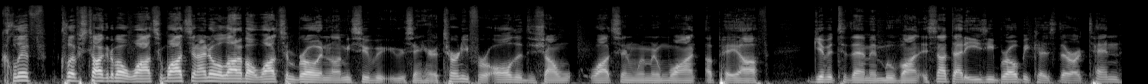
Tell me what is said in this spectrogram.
Cliff Cliff's talking about Watson. Watson, I know a lot about Watson, bro, and let me see what you're saying here. Attorney for all the Deshaun Watson women want a payoff. Give it to them and move on. It's not that easy, bro, because there are ten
